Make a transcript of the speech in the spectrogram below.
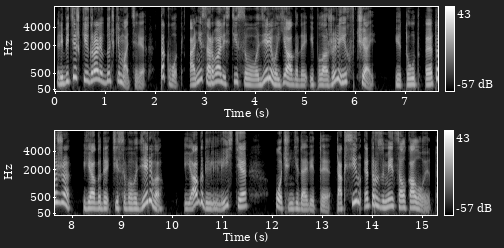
Ребятишки играли в дочки матери. Так вот, они сорвали с тисового дерева ягоды и положили их в чай. И тут это же ягоды тисового дерева? Ягоды или листья? Очень ядовитые. Токсин – это, разумеется, алкалоид.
